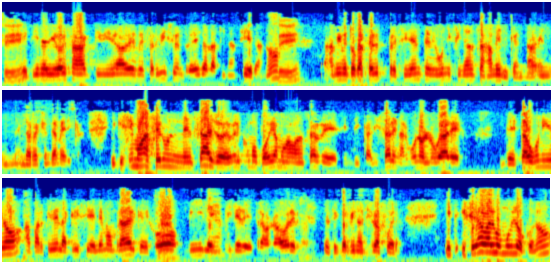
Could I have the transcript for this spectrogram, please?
que tiene diversas actividades de servicio, entre ellas la financiera, ¿no? A mí me toca ser presidente de UNI Finanzas América, en la, en, la región de América. Y quisimos hacer un ensayo de ver cómo podíamos avanzar de sindicalizar en algunos lugares de Estados Unidos a partir de la crisis de Lehman Brothers que dejó miles y miles de trabajadores del sector financiero afuera. Y, se daba algo muy loco, ¿no?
